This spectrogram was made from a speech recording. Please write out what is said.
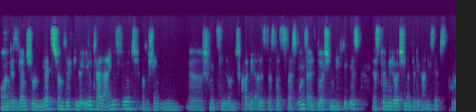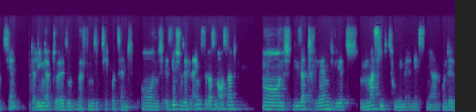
und es werden schon jetzt schon sehr viele Edelteile eingeführt, also Schenken, äh, Schnitzel und Kotelett, alles das, was, was uns als Deutschen wichtig ist. Das können wir deutschen Landwirte gar nicht selbst produzieren. Da liegen aktuell so bei 75 Prozent. Und es wird schon sehr viel eingeführt aus dem Ausland. Und dieser Trend wird massiv zunehmen in den nächsten Jahren. Und äh,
